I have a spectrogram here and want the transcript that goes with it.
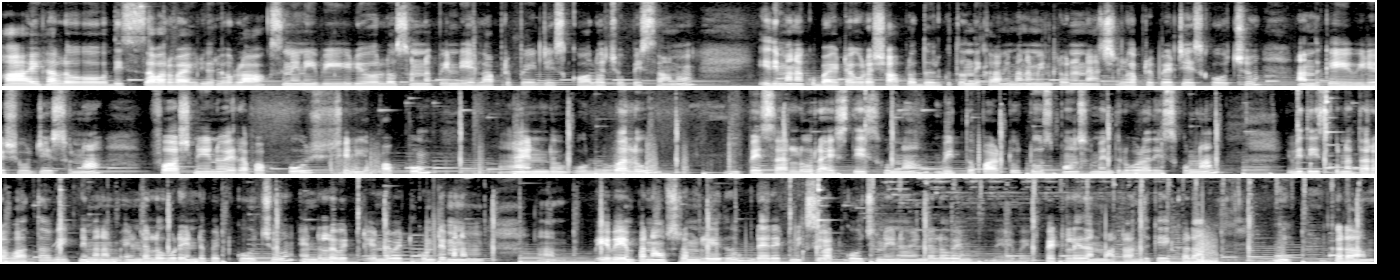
Hi hello. This is our వైడ్యూరో vlogs నేను ఈ వీడియోలో సున్నపిండి ఎలా ప్రిపేర్ చేసుకోవాలో చూపిస్తాను. ఇది మనకు బయట కూడా షాప్లో దొరుకుతుంది కానీ మనం ఇంట్లోనే న్యాచురల్గా ప్రిపేర్ చేసుకోవచ్చు. అందుకే ఈ వీడియో షూట్ చేస్తున్నా. ఫస్ట్ నేను ఎర్రపప్పు శనగపప్పు అండ్ ఉల్వలు పెసర్లు రైస్ తీసుకున్నా. వీటితో పాటు టూ స్పూన్స్ మెంతులు కూడా తీసుకున్నా. ఇవి తీసుకున్న తర్వాత వీటిని మనం ఎండలో కూడా ఎండబెట్టుకోవచ్చు. ఎండలో పెట్టి ఎండబెట్టుకుంటే మనం వేంపన అవసరం లేదు. డైరెక్ట్ మిక్సీ పట్టుకోవచ్చు. నేను ఎండలో వేం పెట్టలేదన్నమాట. అందుకే ఇక్కడ ఇక్కడ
